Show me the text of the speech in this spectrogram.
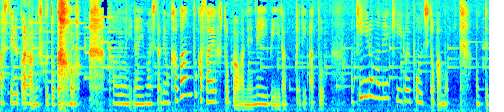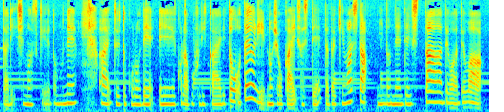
パステルカラーの服とかを 買うようになりました。でもカバンとか財布とかはねネイビーだったりあと黄色もね黄色いポーチとかも持ってたりしますけれどもね。はいというところで、えー、コラボ振り返りとお便りの紹介させていただきました。二度寝でした。ではでは。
